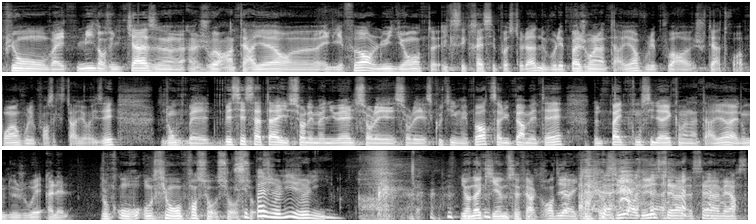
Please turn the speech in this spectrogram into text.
plus on va être mis dans une case, euh, un joueur intérieur euh, ailier fort. Lui, Durant exécrait ces postes-là, ne voulait pas jouer à l'intérieur, voulait pouvoir shooter à trois points, voulait pouvoir s'extérioriser. Donc, ben, baisser sa taille sur les manuels, sur les, sur les scouting reports, ça lui permettait de ne pas être considéré comme un intérieur et donc de jouer à l'aile. Donc, si on reprend sur. sur c'est pas joli, joli. Il y en a qui aiment se faire grandir avec les chaussures, lui, c'est l'inverse.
